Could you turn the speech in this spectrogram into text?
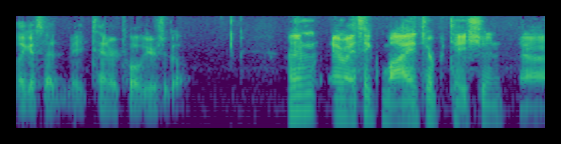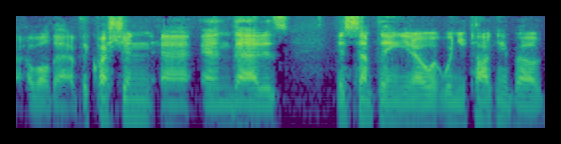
like I said, maybe ten or twelve years ago. And, and I think my interpretation uh, of all that, of the question, uh, and that is is something you know when you're talking about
